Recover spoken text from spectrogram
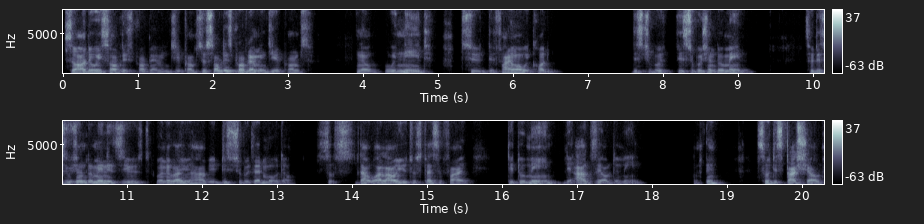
So how do we solve this problem in gPROMS? To solve this problem in gPROMS, you know, we need to define what we call distribu distribution domain. So distribution domain is used whenever you have a distributed model. So that will allow you to specify the domain, the axial domain. Okay. So the spatial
